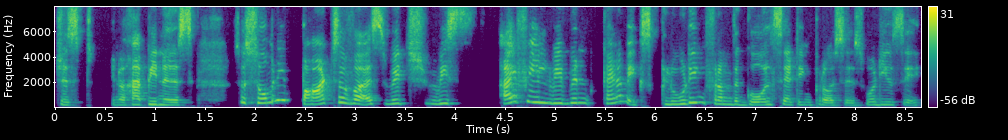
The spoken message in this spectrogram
just you know happiness so so many parts of us which we i feel we've been kind of excluding from the goal setting process what do you say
